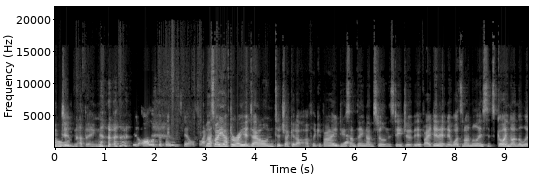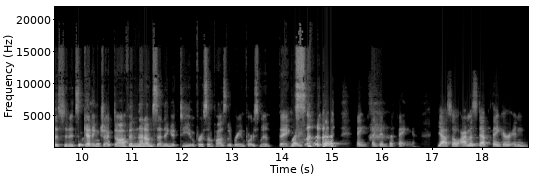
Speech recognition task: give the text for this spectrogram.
no. did nothing. did all of the things still. So that's why you have to write it down to check it off. Like if I do yeah. something, I'm still in the stage of if I did it and it wasn't on the list, it's going on the list and it's getting checked off, and then I'm sending it to you for some positive reinforcement. Thanks. Right. Thanks. I did the thing. Yeah. So I'm a step thinker and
